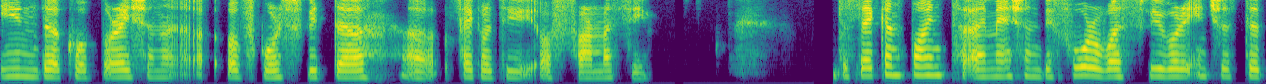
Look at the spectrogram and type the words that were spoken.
in the cooperation, uh, of course, with the uh, Faculty of Pharmacy. The second point I mentioned before was we were interested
